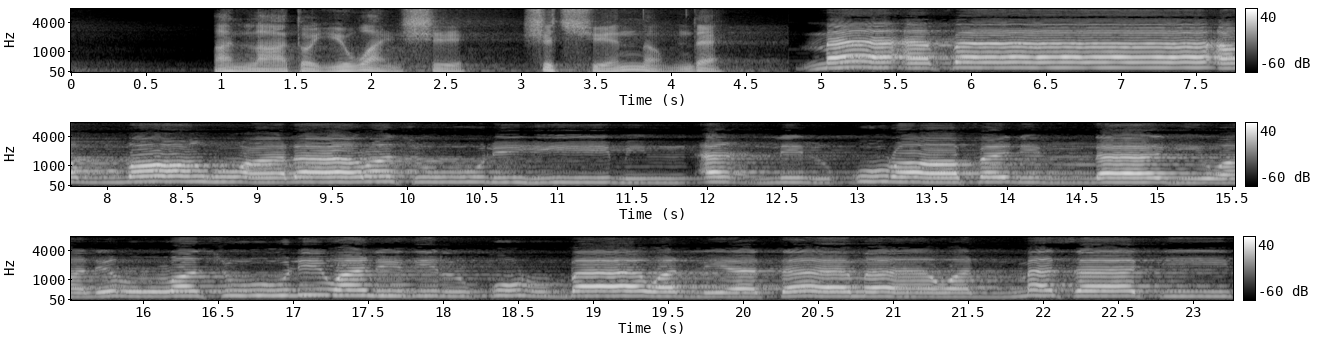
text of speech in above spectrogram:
安拉对于万事是全能的。ما أفاء الله على رسوله من أهل القرى فلله وللرسول ولذي القربى واليتامى والمساكين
